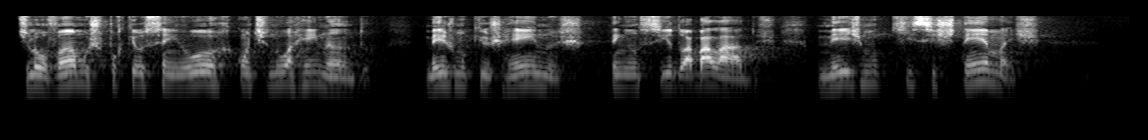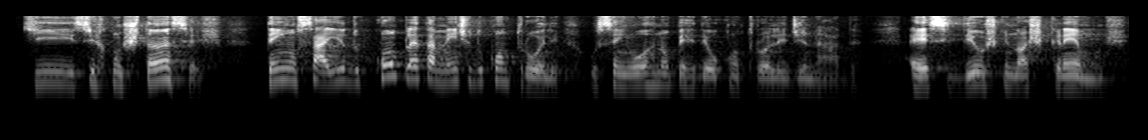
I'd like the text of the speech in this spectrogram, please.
Te louvamos porque o Senhor continua reinando, mesmo que os reinos tenham sido abalados, mesmo que sistemas, que circunstâncias tenham saído completamente do controle. O Senhor não perdeu o controle de nada. É esse Deus que nós cremos,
